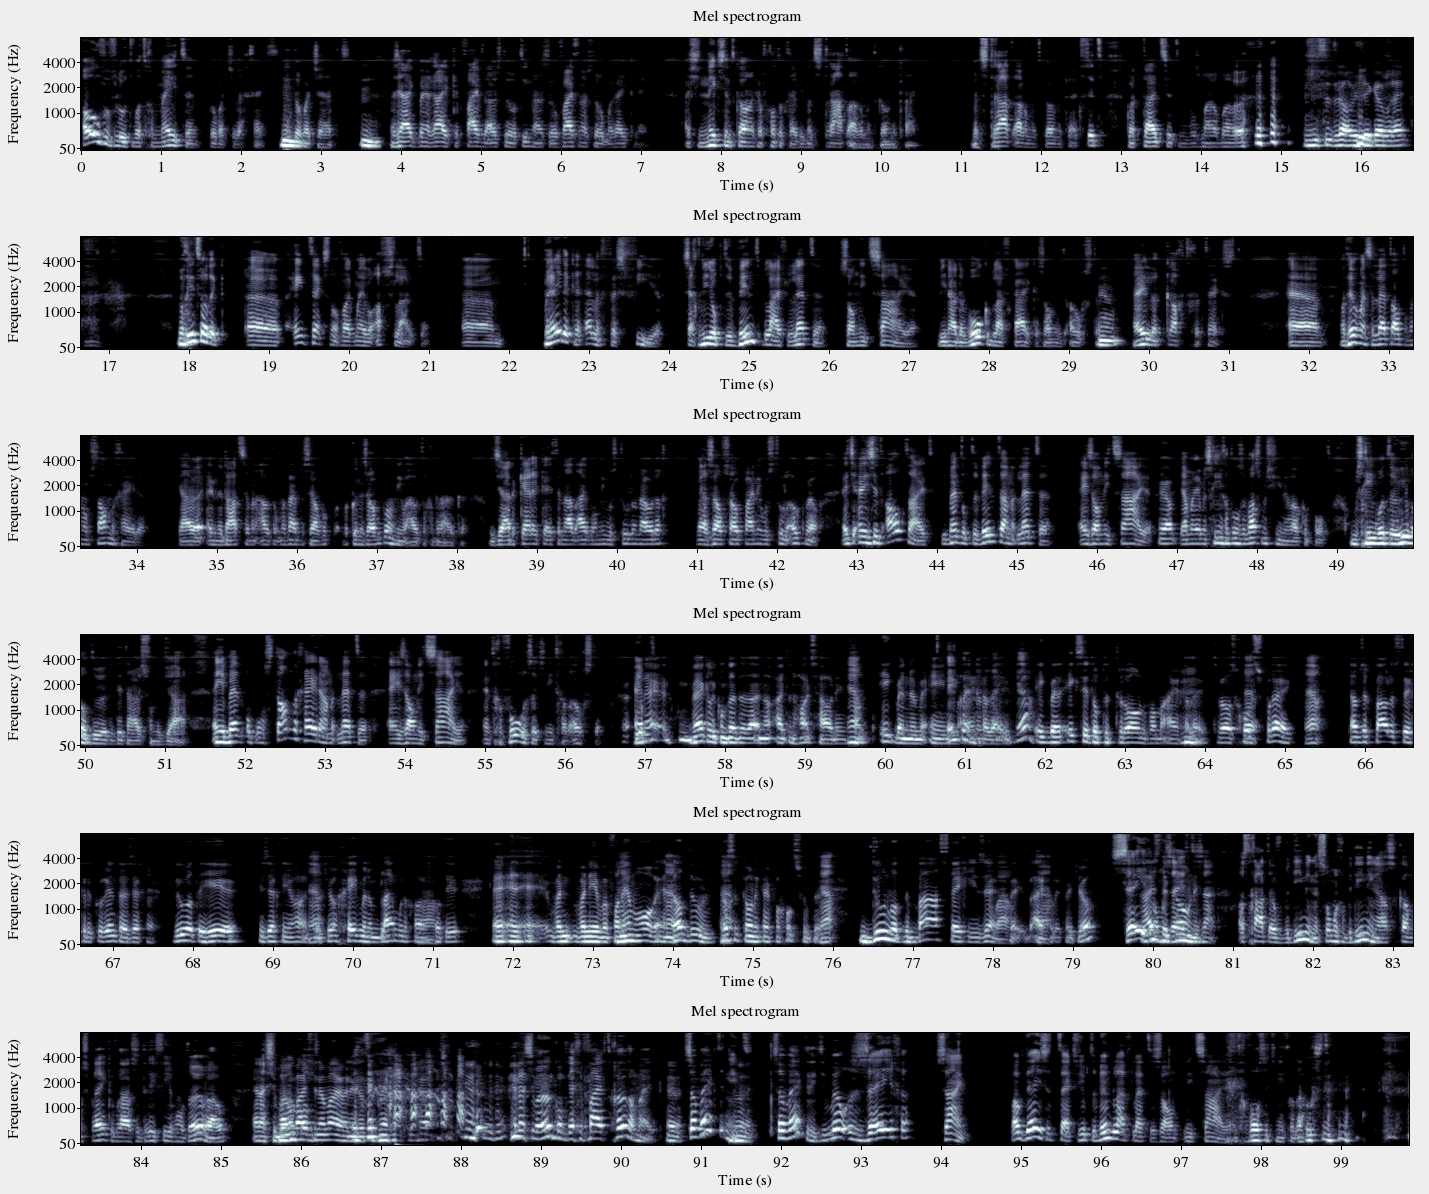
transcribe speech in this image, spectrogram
Overvloed wordt gemeten door wat je weggeeft. Niet door wat je hebt. Mhm. Dus ja, ik ben rijk, ik heb 5000 euro, 10.000 euro, 15.000 euro op mijn rekening. Als je niks in het koninkrijk van God hebt gegeven, je bent straatarm in het koninkrijk. Je bent straatarm in het koninkrijk. Zit, qua tijd zitten we volgens mij op... Je zit er wel weer dik overheen. nog iets wat ik... eh één tekst nog waar ik mee wil afsluiten. Ehm Prediker 11 vers 4 zegt... Wie op de wind blijft letten, zal niet zaaien. Wie naar de wolken blijft kijken, zal niet oogsten. Ja. Hele krachtige tekst. Ehm, want heel veel mensen letten altijd op hun omstandigheden. Ja, inderdaad, ze hebben een auto, maar wij hebben zelf ook, we kunnen zelf ook wel een nieuwe auto gebruiken. Dus ja, de kerk heeft inderdaad eigenlijk nog nieuwe stoelen nodig. Maar ja, zelf zou een paar nieuwe stoelen ook wel. Weet je, en je zit altijd, je bent op de wind aan het letten en je zal niet zaaien. Ja. Ja, maar misschien gaat onze wasmachine wel kapot. Of misschien wordt de huur wel duurder dit huis van dit jaar. En je bent op omstandigheden aan het letten en je zal niet zaaien. En het gevolg is dat je niet gaat oogsten. En eh, werkelijk komt dat uit een, uit een hartshouding. Ja. Van, ik ben nummer één in Ik mijn ben eigen leven. Ja. Ik, ben, ik zit op de troon van mijn eigen Mm. leven. Terwijl als God Ja. spreekt. Ja. Daarom zegt Paulus tegen de Korinthe, hij zegt, Ja. doe wat de Heer je zegt in je hart. Ja. Weet je wel? Geef met een blijmoedig hart wat de Heer... En, en, en wan- wanneer we van hem horen en Ja. dat doen, dat is het koninkrijk van God zoeken. Ja. Doen wat de baas tegen je zegt, eigenlijk, weet je wel? Zegen Hij is om de koning. zijn. Als het gaat over bedieningen, sommige bedieningen, als ze komen spreken, vragen ze 300, 400 euro. En als je bij Waarom hun wijs je komt, naar mij wanneer dat en als je bij hun komt, krijg je 50 euro mee. Ja. Zo werkt het niet. Nee. Zo werkt het niet. Je wil een zegen zijn. Maar ook deze tekst, wie op de wind blijft letten, zal niet zaaien. Het gevolg is dat je niet gaat oogsten.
